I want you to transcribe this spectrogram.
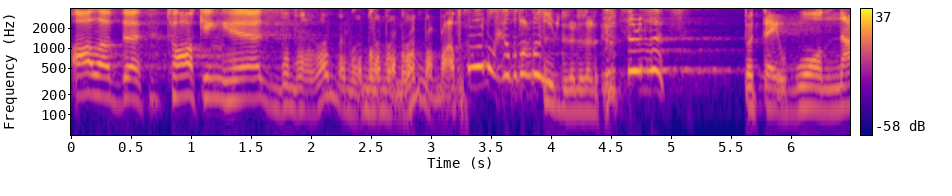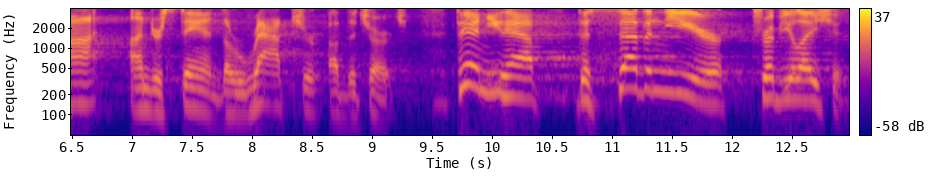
all of the talking heads. But they will not understand the rapture of the church. Then you have the seven year tribulation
